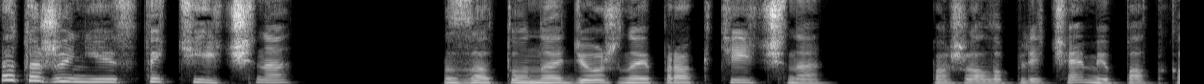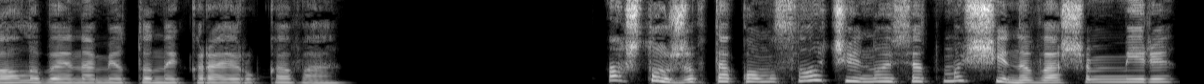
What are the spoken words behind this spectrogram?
«Это же не эстетично!» «Зато надежно и практично!» пожала плечами, подкалывая наметанный край рукава. «А что же в таком случае носят мужчины в вашем мире?»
